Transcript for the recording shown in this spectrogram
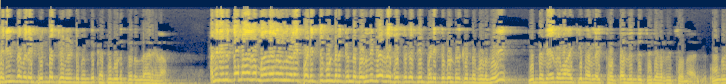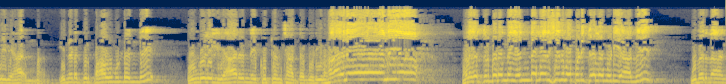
தெரிந்தவரை பின்பற்ற வேண்டும் என்று கற்றுக் கொடுத்திருந்தார்களாம். அது நிமித்தமாக மதநூல்களை படித்துக் கொண்டிருக்கின்ற பொழுது வேத புத்தகத்தையும் படித்துக் கொண்டிருக்கின்ற பொழுது இந்த வேத வாக்கியமர்களை தொட்டது என்று சொல்லி சொன்னார்கள். உங்களில் என்னிடத்தில் பாவம் உண்டு என்று உங்களில் யார் என்னை குற்றம் சாட்ட முடியும்? உலகத்தில் பிறந்த எந்த மனுஷனும் அப்படி சொல்ல முடியாது. இவர்தான்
